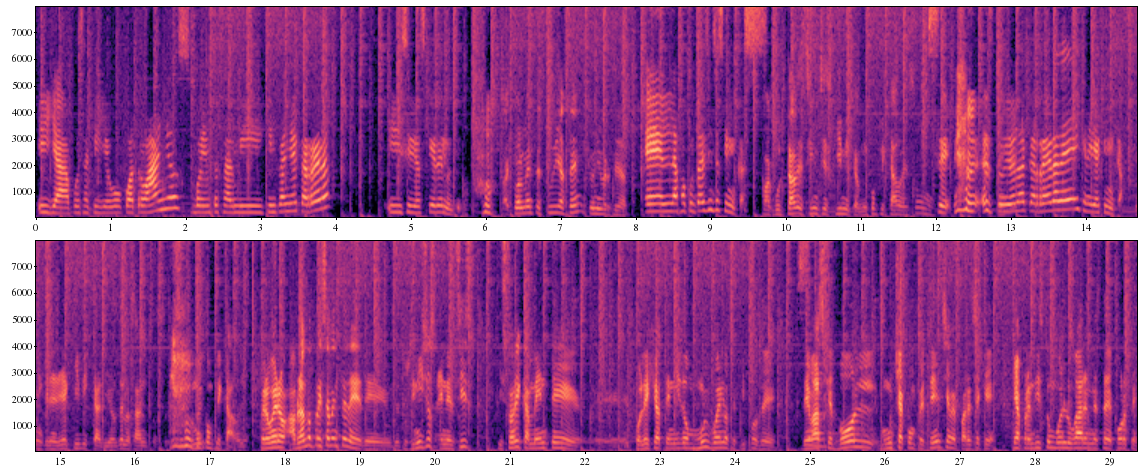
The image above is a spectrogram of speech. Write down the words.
y ya pues aquí llevo cuatro años, voy a empezar mi quinto año de carrera y si Dios quiere el último. Actualmente estudias en qué universidad? En la Facultad de Ciencias Químicas. Facultad de Ciencias Químicas, muy complicado eso. Sí, estudio la carrera de Ingeniería Química. Ingeniería Química, Dios de los Santos. Muy complicado. Pero bueno, hablando precisamente de, de- de tus inicios en el CIS, históricamente eh, el colegio ha tenido muy buenos equipos de, de Sí. básquetbol, mucha competencia, me parece que, que aprendiste un buen lugar en este deporte.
